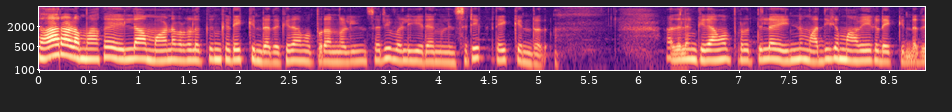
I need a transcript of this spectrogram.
தாராளமாக எல்லா மாணவர்களுக்கும் கிடைக்கின்றது. கிராமப்புறங்களிலும் சரி வெளியிடங்களிலும் சரி கிடைக்கின்றது. அதிலும் கிராமப்புறத்தில் இன்னும் அதிகமாகவே கிடைக்கின்றது.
